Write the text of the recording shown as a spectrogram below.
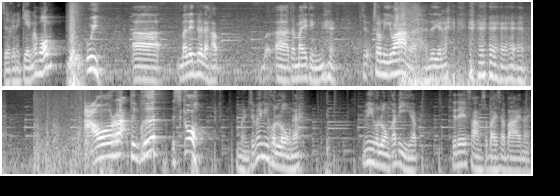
เจอกันในเกมครับผม อุ้ยเอ่อมาเล่นด้วยแหละครับเอ่อทำไมถึงชช่วงนี้ว่างเหรอหรือยังไง เอาละถึงพื้น let's go เหมือนจะไม่มีคนลงนะ ไม่มีคนลงก็ดีครับ จะได้ฟาร์มสบายๆหน่อย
